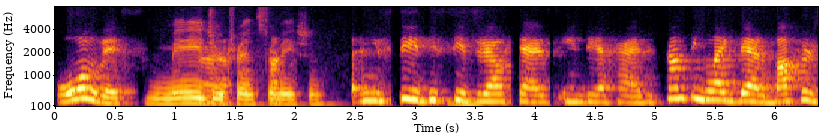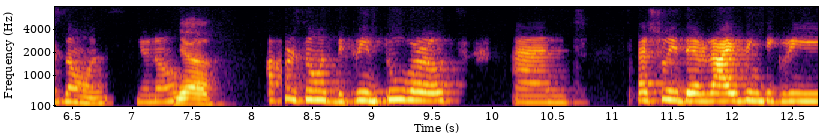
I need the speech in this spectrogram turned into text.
always major uh, transformation. And you see, this mm-hmm. Israel has, India has, it's something like their buffer zones, you know? Yeah. Buffer zones between two worlds, and especially their rising degree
